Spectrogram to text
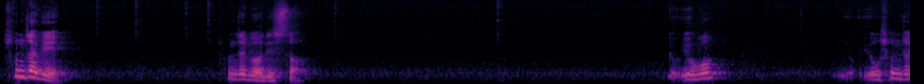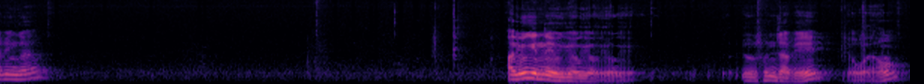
손잡이. 손잡이 어디 있어? 요, 요거? 요 손잡이인가요? 아 여기 있네 여기 여기 여기 요 손잡이 요거요.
